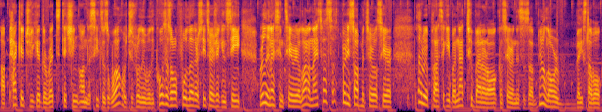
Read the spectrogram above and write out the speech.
uh, package you get the red stitching on the seats as well which is really really cool. This is all full leather seats as you can see. Really nice interior a lot of nice pretty soft materials here. A little bit plasticky but not too bad at all considering this is a you know lower base level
